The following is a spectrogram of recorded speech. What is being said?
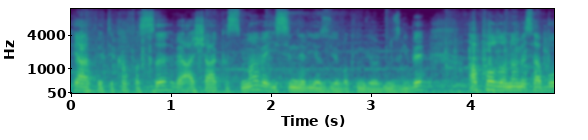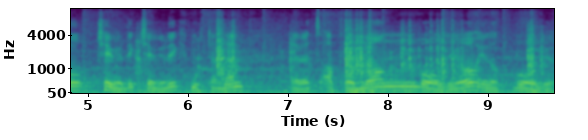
kıyafeti, kafası ve aşağı kısmı ve isimleri yazıyor bakın gördüğünüz gibi. Apollon'u mesela bu çevirdik çevirdik muhtemelen evet Apollon bu oluyor ya da bu oluyor.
